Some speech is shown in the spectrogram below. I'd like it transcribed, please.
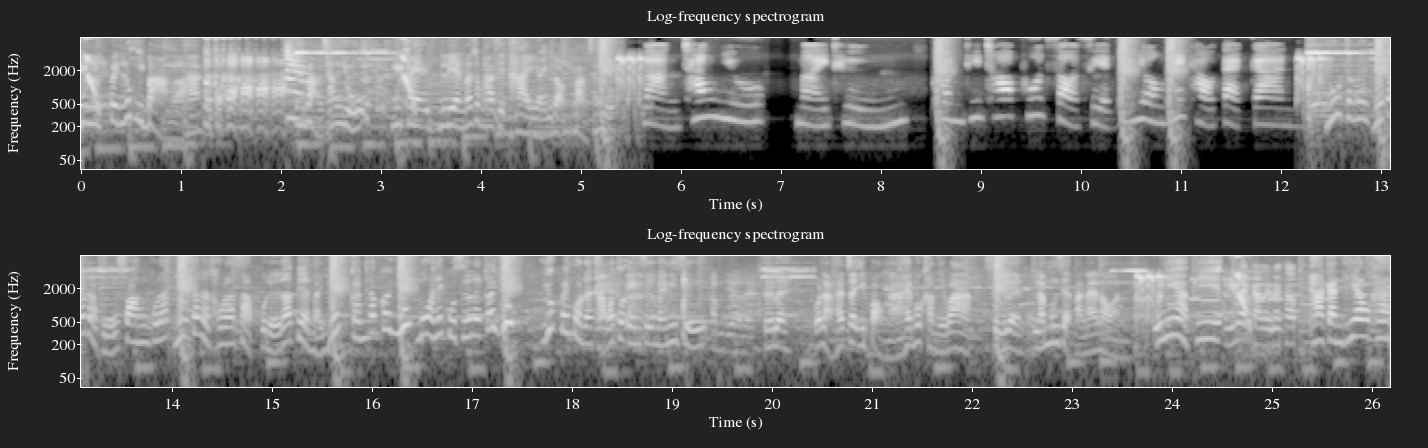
มึงเป็นลูกอีบ่างเหรอฮะ อีบ่างช่างยุ มึงเคยเรียนมัสุภาษิตไทยอะอีดอกบ่างช่างยุบางช่างยุ หมายถึง คนที่ชอบพูดส่อเสียดนิยมให้เขาแตกกัน ยุจังเลยยุตั้งแต่หูฟังกูแล้วยุตั้งแต่โทรศัพท์กูเดี๋ยวจะเปลี่ยนใหม่ยุกันน้ำก็ยุมั่วให้กูซื้ออะไรก็ยุยุไปหมดเลยถามว่าตัวเองซื้อไหมไม่ซื้อ คำเดียวเลย ซื้อเลยวันหลังถ้าเจออีป่องนะให้พูดคำนี้ว่าซื้อเลยแล้วมึงเสียตังค์แน่นอนอุ้ยเนี่ยพี่อันนี้รายการอะไรนะครับ พากันเที่ยวค่ะ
